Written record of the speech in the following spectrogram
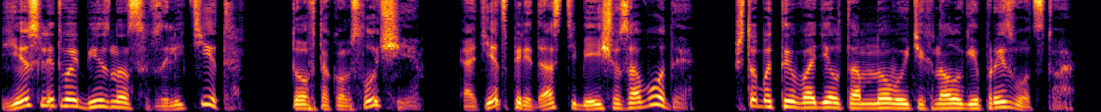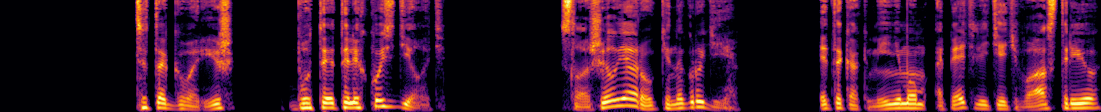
Если твой бизнес взлетит, то в таком случае отец передаст тебе еще заводы, чтобы ты вводил там новую технологию производства. Ты так говоришь, будто это легко сделать. Сложил я руки на груди. Это как минимум опять лететь в Австрию,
